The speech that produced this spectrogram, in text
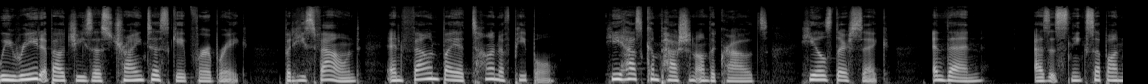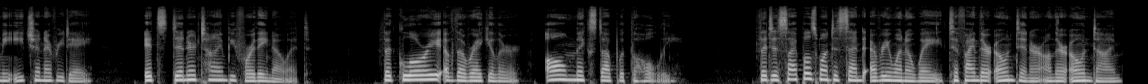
we read about Jesus trying to escape for a break, but he's found, and found by a ton of people. He has compassion on the crowds, heals their sick, and then, as it sneaks up on me each and every day, it's dinner time before they know it. The glory of the regular, all mixed up with the holy. The disciples want to send everyone away to find their own dinner on their own dime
